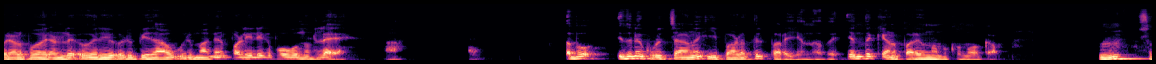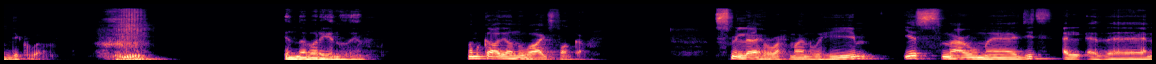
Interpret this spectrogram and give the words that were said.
ഒരാളിപ്പോൾ രണ്ട് ഒരു ഒരു പിതാവും ഒരു മകനും പള്ളിയിലേക്ക് പോകുന്നുണ്ടല്ലേ? അപ്പോൾ ഇതിനെക്കുറിച്ചാണ് ഈ പാഠത്തിൽ പറയുന്നത്. എന്തൊക്കെയാണ് പറയുന്നത് നമുക്ക് നോക്കാം. ശ്രദ്ധിക്കുക. എന്താ പറയുന്നത്? നമുക്ക് ആദ്യം ഒന്ന് വായിച്ചു നോക്കാം. ബിസ്മില്ലാഹി റഹ്മാൻ റഹീം യസ്മഉ മാജിദ് അൽ അദാൻ.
